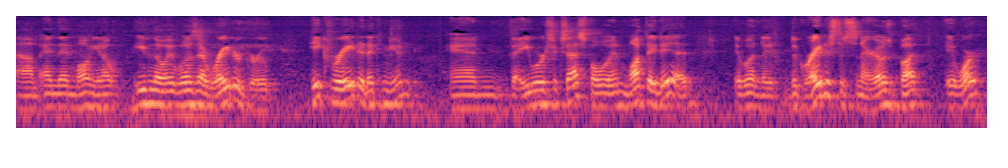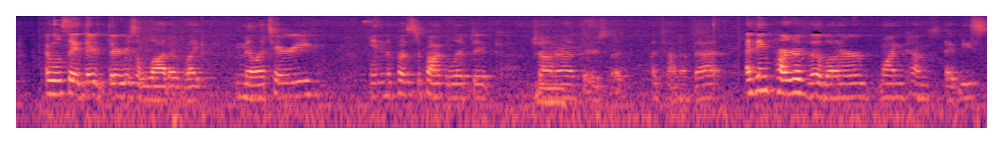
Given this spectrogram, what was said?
Um, and then, well, you know, even though it was a raider group, he created a community, and they were successful in what they did. It wasn't the- the greatest of scenarios, but it worked. I will say there there's a lot of like military in the post-apocalyptic genre. Mm-hmm. There's a, a ton of that. I think part of the loner one comes at least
